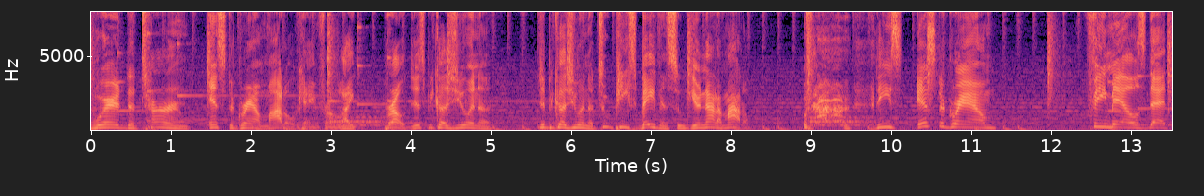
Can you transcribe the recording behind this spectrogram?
where the term Instagram model came from. Like, bro, just because you in a just because you in a two-piece bathing suit, you're not a model. These Instagram females that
